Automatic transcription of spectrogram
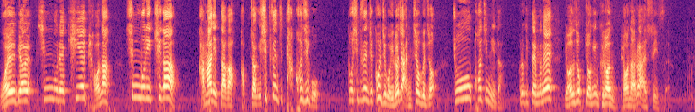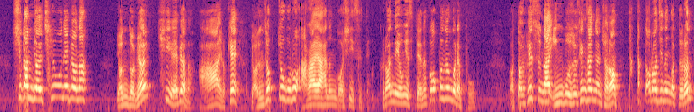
월별 식물의 키의 변화. 식물이 키가 가만히 있다가 갑자기 10cm 탁 커지고 또 10cm 커지고 이러지 않죠. 그죠? 쭉 커집니다. 그렇기 때문에 연속적인 그런 변화를 알 수 있어요. 시간별 체온의 변화, 연도별 키의 변화. 아, 이렇게 연속적으로 알아야 하는 것이 있을 때, 그러한 내용이 있을 때는 꺾은 선 그래프, 어떤 횟수나 인구수, 생산량처럼 탁탁 떨어지는 것들은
